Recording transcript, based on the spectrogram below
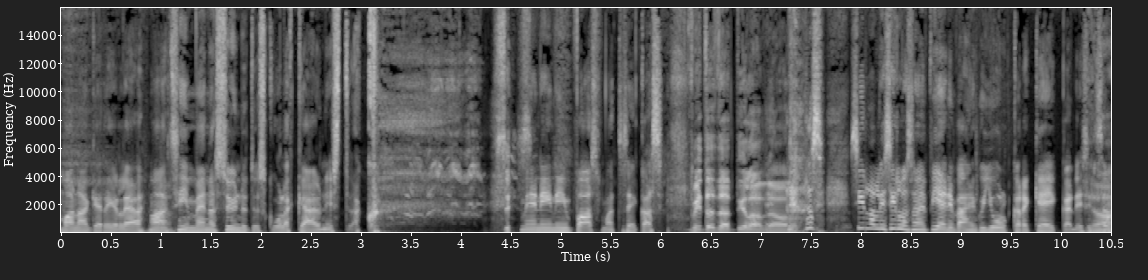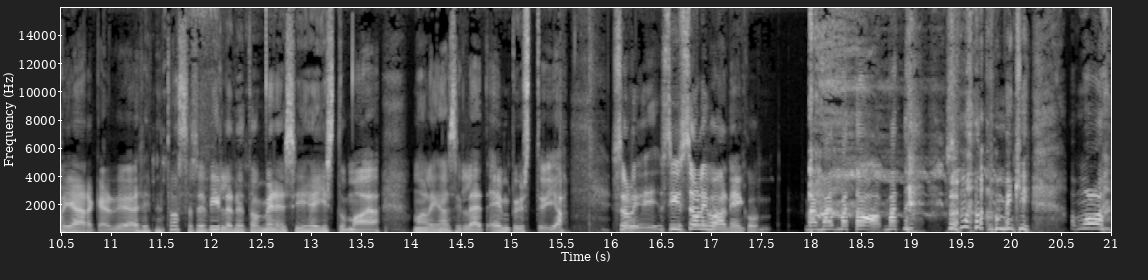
managerille. Ja mä siinä mennä synnytyskuulle käynnistyä, kun siis... meni niin pasmat sekas. Mitä tämä tilanne on? Silloin oli silloin sellainen pieni vähän niin kuin julkkarikeikka, niin sitten se oli järkännyt ja sitten tuossa se Ville nyt on, mene siihen istumaan ja mä olin ihan silleen, että en pysty ja se oli, siis se oli vaan niin kuin, mä, mä, mä, taa, mä, mä kumminkin, mulla on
